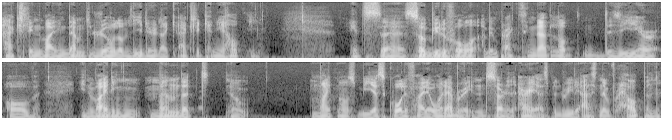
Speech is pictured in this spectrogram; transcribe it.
actually inviting them to the role of leader? Like actually, can you help me? It's uh, so beautiful. I've been practicing that a lot this year of inviting men that you know might not be as qualified or whatever in certain areas, but really asking them for help and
